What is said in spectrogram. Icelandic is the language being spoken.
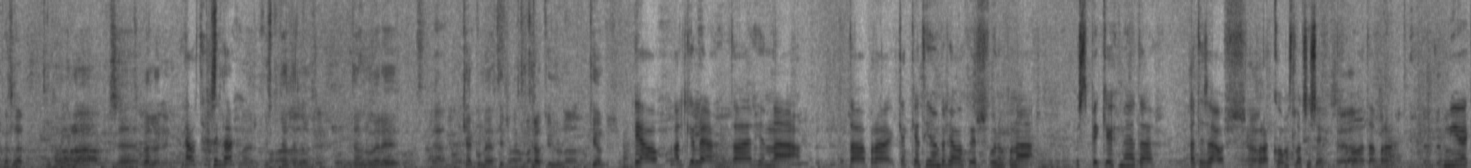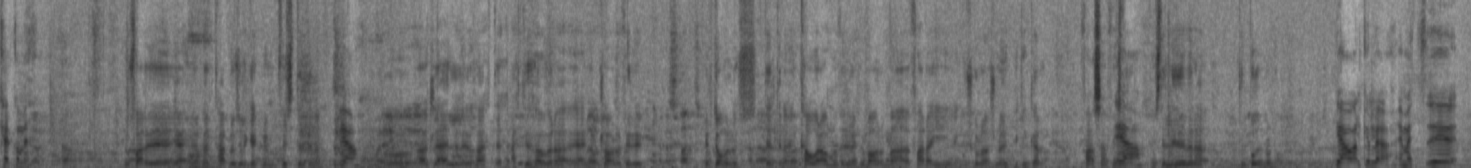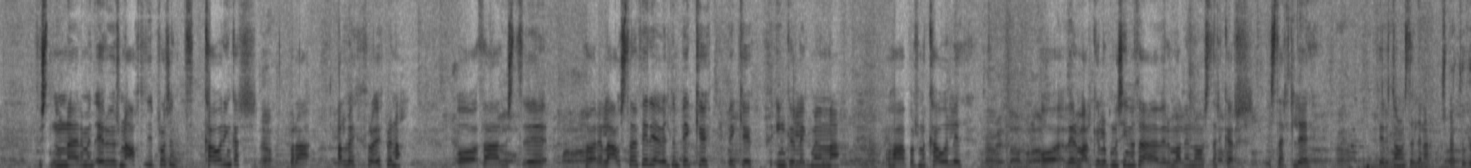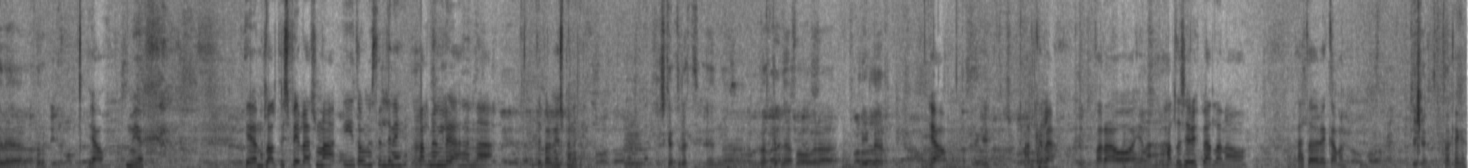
Falla til hafa ekki með, með velunin. Já, takk fyrir það. Maður fyrstu tendarnar. Það har nú verið ja, kærkomið eftir, eftir 30 tíðanbíl. Já, algjörlega. Það er hérna, það var bara geggja tímanbíl hjá okkur. Við vorum búin að veist, byggja upp með þetta öll þessi ár, bara að komast loksins upp og þetta var bara mjög kærkomið. Já. Nú farið já, þið farið tablauðsverði gegnum fyrstöldina Já, og það er öllu eðlilegu, það ætti, þá að vera já, einan klárar fyrir, fyrir Dominus-deildina en Káar ákvað fyrir einhverjum árum að fara í einhvers konar svona uppbyggingarfasa, finnst þið, liðið vera tilbúðið núna? já, algjörlega. Einmitt, við, veist, núna er, einmitt, eru við svona 80% káringar, Já. bara alveg frá uppruna. Og það, veist, við, það var eiginlega ástæðan fyrir að við vildum byggja upp, byggja upp yngri leikmennina og hafa bara svona káilið. Og við erum algjörlega búin að sína það að við erum alveg nóg sterkar, sterkt lið fyrir dómstöldina. Spennta fyrir að fara? Já, mjög. Ég hef náttúrulega aldrei spilað svona í dómstöldinni almennilega, þannig að þetta er bara mjög spennandi. Mm, skemmtilegt hérna, verkefni að fá að vera nýlegar, Já, ekki? algjörlega. Bara að hérna, halda sér uppi allan og þetta verður gaman. Kikið, takk. Kekja.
